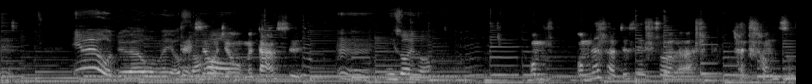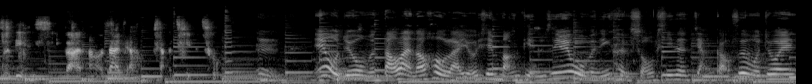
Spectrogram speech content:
嗯。因为我觉得我们有时候，所以我觉得我们当时，嗯嗯，你说你说。我们我们那时候就是做了很充足的练习吧，然后大家互相切磋。嗯，因为我觉得我们导览到后来有一些盲点，就是因为我们已经很熟悉的讲稿，所以我就会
